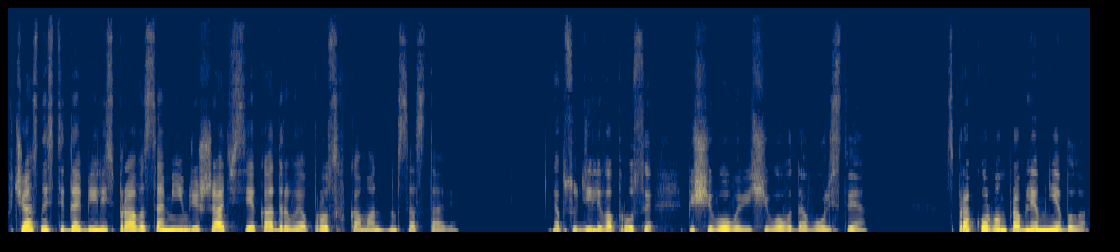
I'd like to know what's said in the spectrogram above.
В частности, добились права самим решать все кадровые вопросы в командном составе обсудили вопросы пищевого и вещевого довольствия. С прокормом проблем не было,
